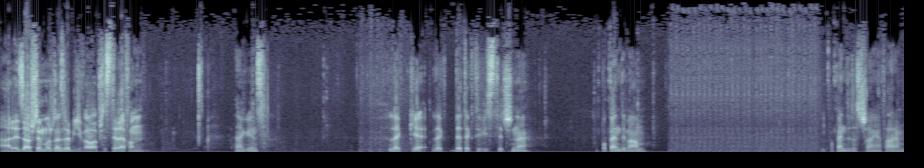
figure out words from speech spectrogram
Ale zawsze można zrobić wała przez telefon. Tak więc lekkie de detektywistyczne popędy mam pędy do strzelania tarem.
